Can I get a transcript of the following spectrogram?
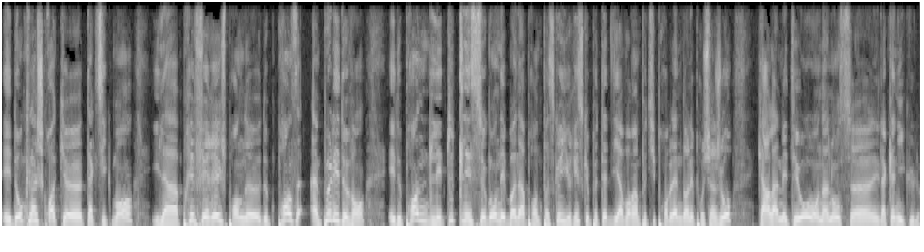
Et donc là, je crois que tactiquement, il a préféré je de, prendre un peu les devants et de prendre toutes les secondes les bonnes à prendre. Parce qu'il risque peut-être d'y avoir un petit problème dans les prochains jours, car la météo, on annonce la canicule.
